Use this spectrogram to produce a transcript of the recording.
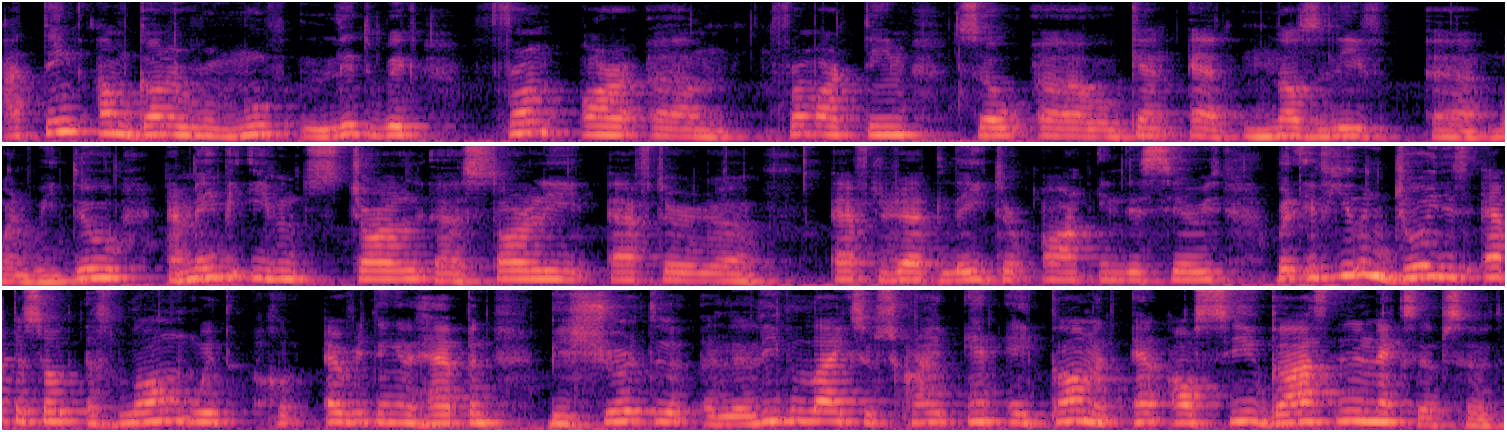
I think I'm gonna remove Litwick from our um, from our team so uh, we can add Nuzleaf uh, when we do and maybe even uh, Starly after uh, after that later on in this series. But if you enjoyed this episode as long with everything that happened be sure to uh, leave a like subscribe and a comment and i'll see you guys in the next episode.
